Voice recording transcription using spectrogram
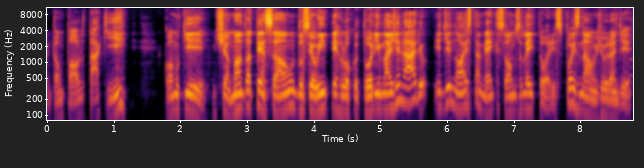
Então, Paulo está aqui como que chamando a atenção do seu interlocutor imaginário e de nós também que somos leitores. Pois não, Jurandir?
